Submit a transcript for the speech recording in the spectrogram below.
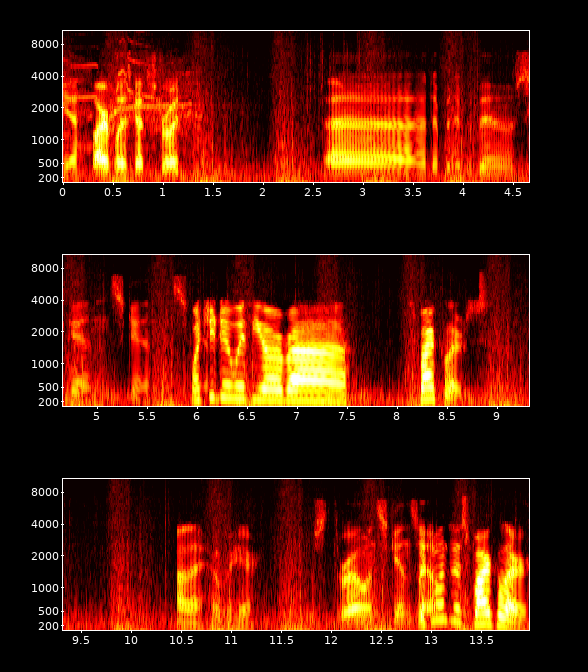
Yeah, fireplace got destroyed. Uh, da -ba -da -ba -boo. skin, skin, skin. What'd you do with your uh, sparklers? Oh, there, over here. Just throwing skins Which out. one's a sparkler?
